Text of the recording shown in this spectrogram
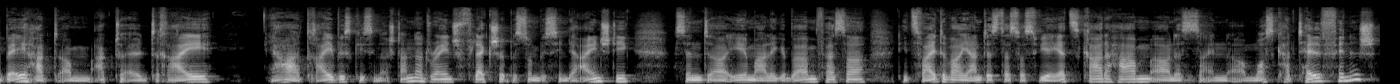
Bay hat ähm, aktuell drei ja, drei Whiskys in der Standard Range. Flagship ist so ein bisschen der Einstieg. Das sind äh, ehemalige Bourbonfässer. Die zweite Variante ist das, was wir jetzt gerade haben. Äh, das ist ein äh, Moscatel Finish.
